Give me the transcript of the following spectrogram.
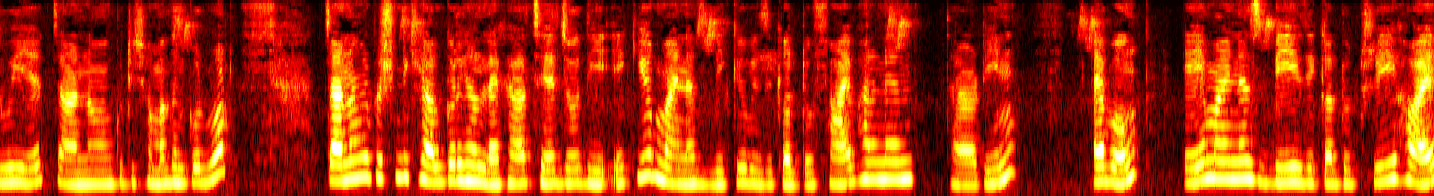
দুই এর চার নং অঙ্কটি সমাধান করব। চার নম্বর প্রশ্নটি খেয়াল করে এখানে লেখা আছে, যদি A cube minus B cube is equal to five hundred and thirteen এবং A minus B is equal to three হয়,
